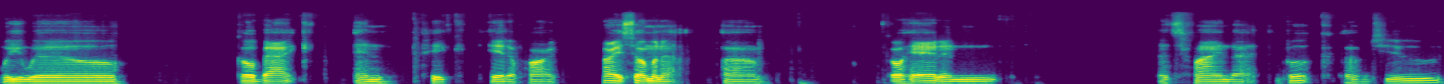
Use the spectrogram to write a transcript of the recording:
we will go back and pick it apart. All right, so I'm gonna um, go ahead and let's find that book of Jude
